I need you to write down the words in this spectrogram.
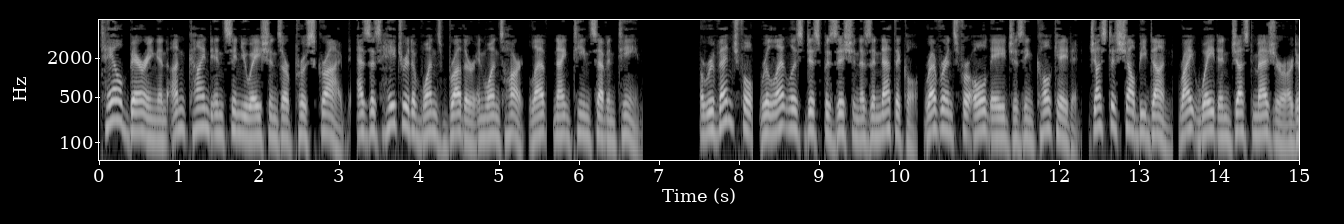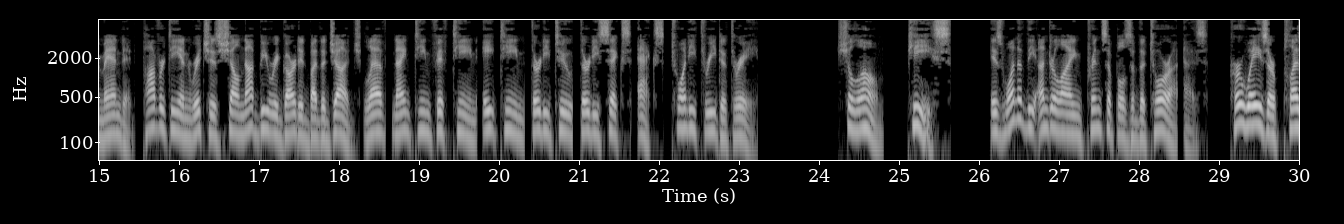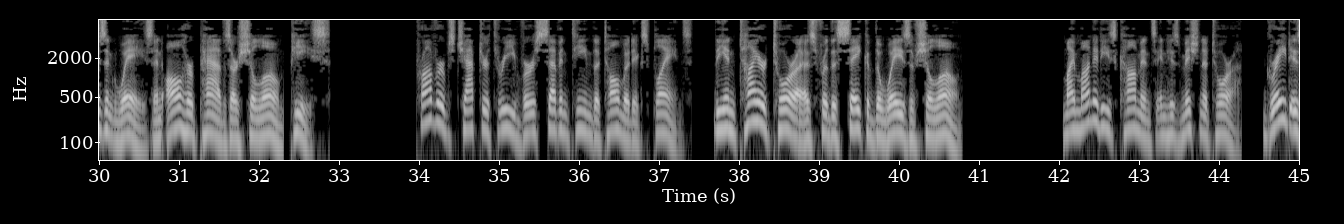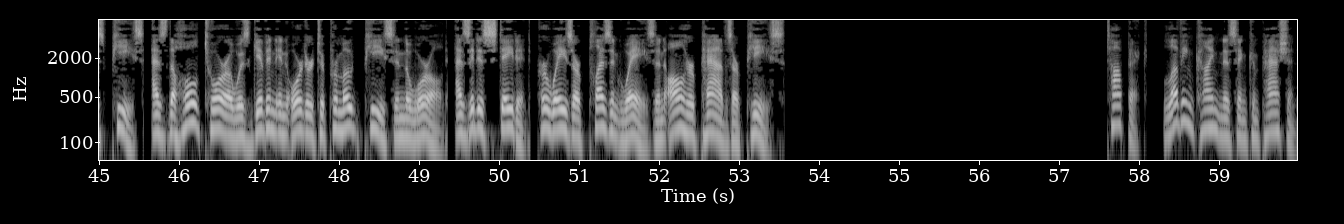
Tale-bearing and unkind insinuations are proscribed, as is hatred of one's brother in one's heart Lev, 1917. A revengeful, relentless disposition is unethical, reverence for old age is inculcated, justice shall be done, right weight and just measure are demanded, poverty and riches shall not be regarded by the judge Lev, 1915, 18, 32, 36, x. 23–3. Shalom peace", is one of the underlying principles of the Torah, as, "...her ways are pleasant ways and all her paths are shalom peace". Proverbs chapter 3 verse 17 The Talmud explains, "...the entire Torah is for the sake of the ways of shalom." Maimonides comments in his Mishnah Torah, Great is peace, as the whole Torah was given in order to promote peace in the world, as it is stated, her ways are pleasant ways and all her paths are peace. Loving kindness and compassion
